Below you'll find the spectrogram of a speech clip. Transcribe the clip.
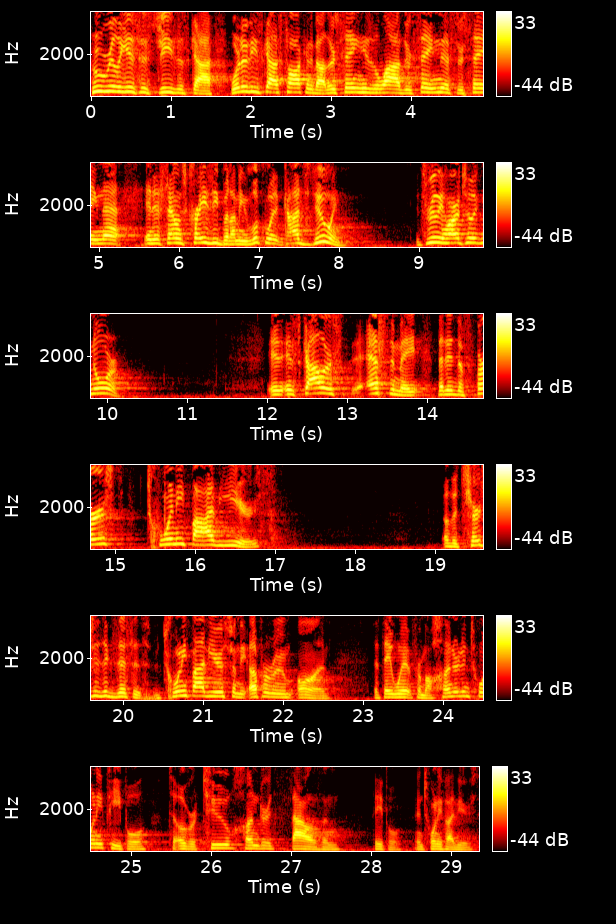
who really is this Jesus guy? What are these guys talking about? They're saying he's alive. They're saying this. They're saying that. And it sounds crazy, but I mean, look what God's doing. It's really hard to ignore. And, and scholars estimate that in the first 25 years, of the church's existence, 25 years from the upper room on, that they went from 120 people to over 200,000 people in 25 years.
